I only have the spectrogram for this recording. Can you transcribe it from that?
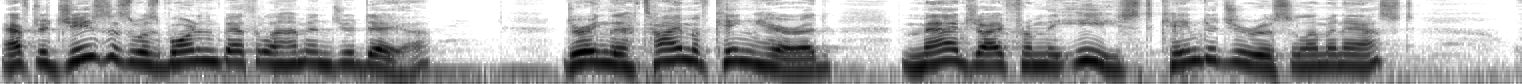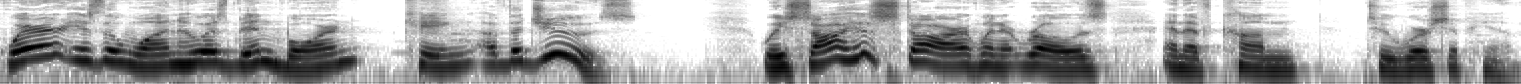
After Jesus was born in Bethlehem in Judea, during the time of King Herod, Magi from the east came to Jerusalem and asked, Where is the one who has been born King of the Jews? We saw his star when it rose and have come to worship him.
